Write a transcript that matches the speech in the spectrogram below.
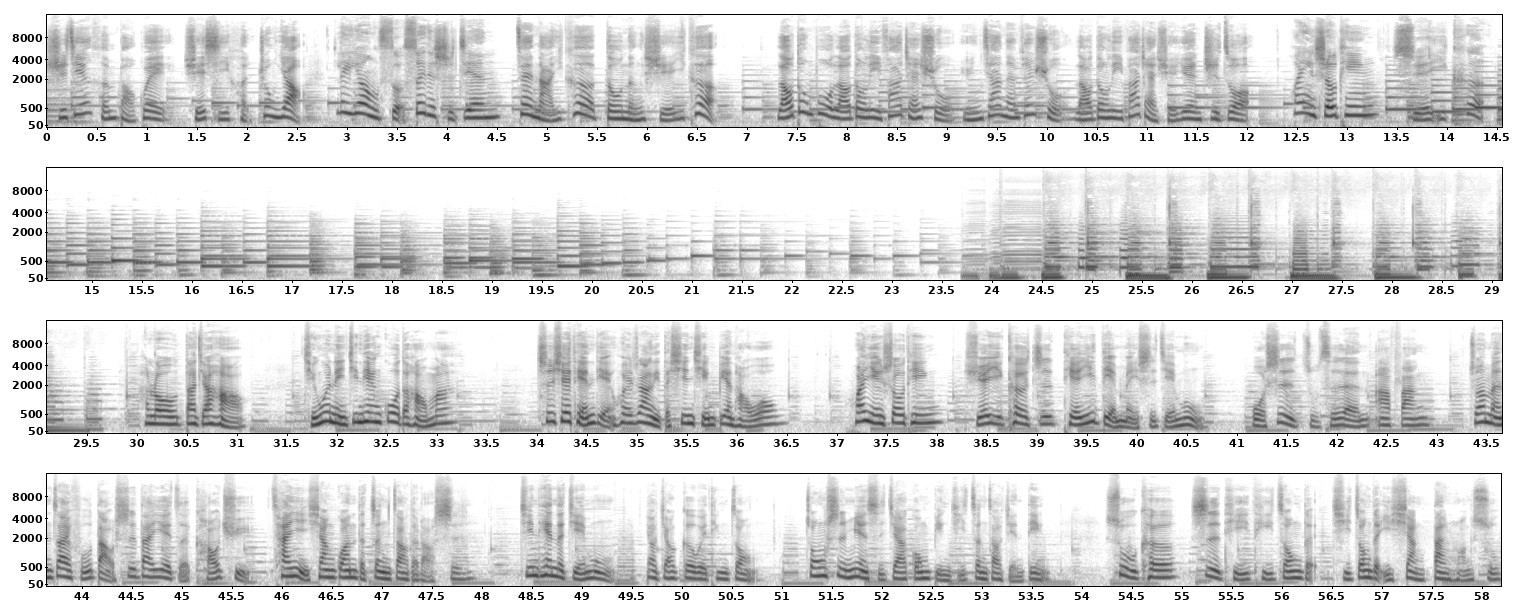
时间很宝贵，学习很重要。利用琐碎的时间，在哪一刻都能学一课。劳动部劳动力发展署云嘉南分署劳动力发展学院制作，欢迎收听学一课。Hello，大家好，请问你今天过得好吗？吃些甜点会让你的心情变好哦。欢迎收听《学一课之甜一点美食》节目，我是主持人阿芳，专门在辅导世代业者考取餐饮相关的证照的老师。今天的节目要教各位听众中式面食加工丙级证照检定数科试题题中的其中的一项蛋黄酥。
